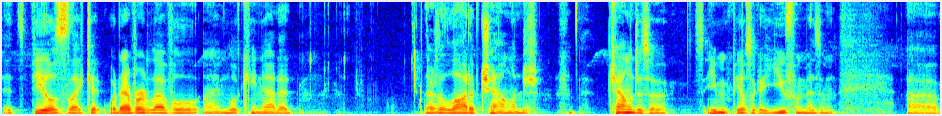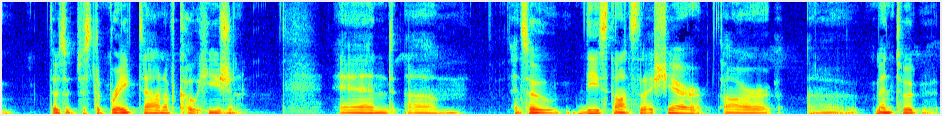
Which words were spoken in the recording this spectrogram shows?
It feels like at whatever level I'm looking at it, there's a lot of challenge. Challenge is a even feels like a euphemism. Uh, there's a, just a breakdown of cohesion, and um, and so these thoughts that I share are uh, meant to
